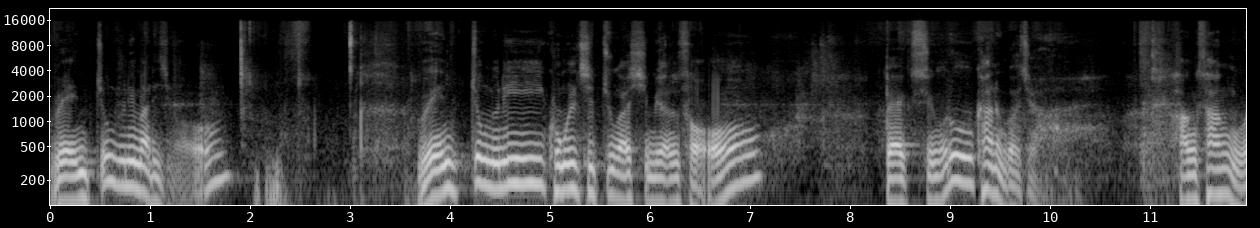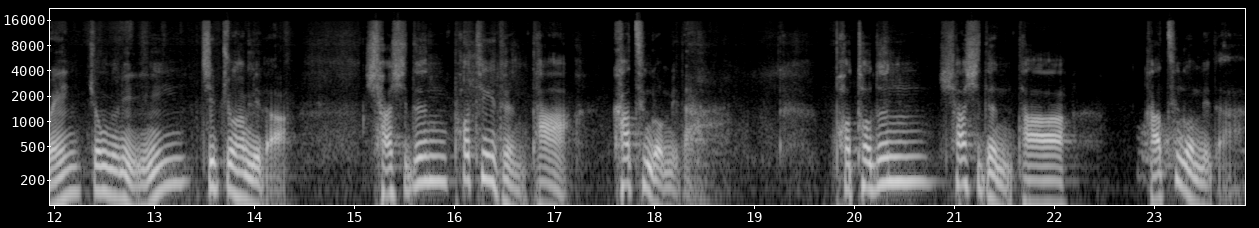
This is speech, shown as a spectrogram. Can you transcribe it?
왼쪽 눈이 말이죠. 왼쪽 눈이 공을 집중하시면서 백스윙으로 가는 거죠. 항상 왼쪽 눈이 집중합니다. 샷이든 퍼팅이든 다 같은 겁니다. 퍼터든 샷이든 다 같은 겁니다.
